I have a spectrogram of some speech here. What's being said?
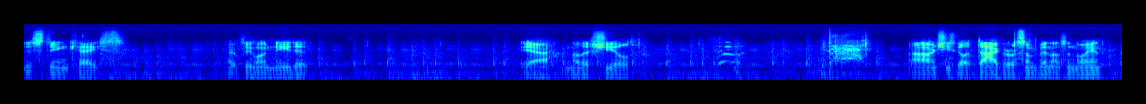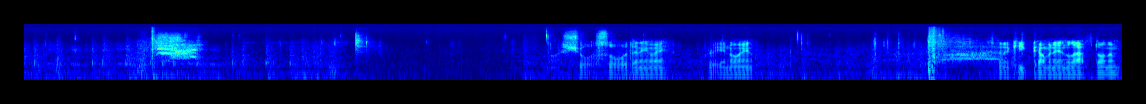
Just in case. Hopefully won't need it. Yeah, another shield. Oh, and she's got a dagger or something, that's annoying. Oh, short sword anyway. Pretty annoying. It's gonna keep coming in left on him.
